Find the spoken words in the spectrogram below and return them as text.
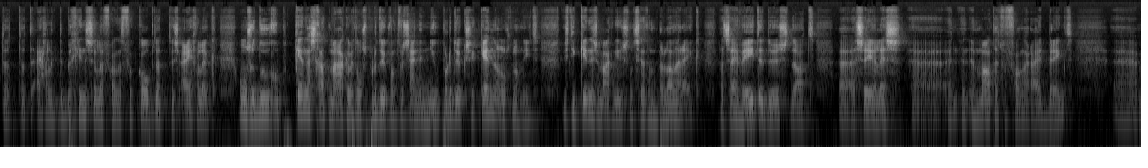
dat, dat eigenlijk de beginselen van het verkoop... dat dus eigenlijk onze doelgroep kennis gaat maken met ons product. Want we zijn een nieuw product, ze kennen ons nog niet. Dus die kennismaking is ontzettend belangrijk. Dat zij weten dus dat eh, CLS een, een, een maaltijdvervanger uitbrengt. Ehm,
